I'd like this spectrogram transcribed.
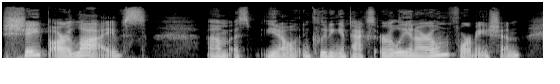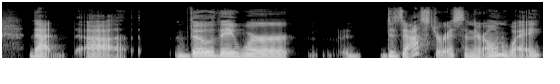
shape our lives, um, you know, including impacts early in our own formation, that uh, though they were disastrous in their own way,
